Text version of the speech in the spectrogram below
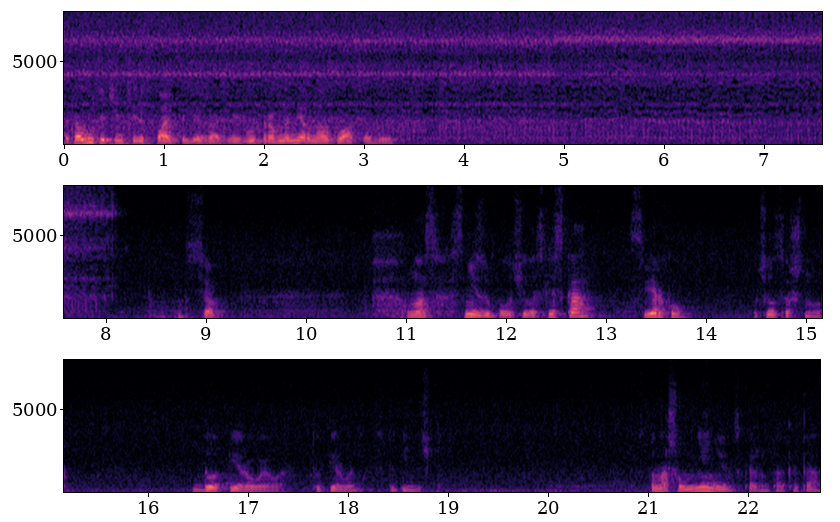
Это лучше, чем через пальцы держать. Здесь будет равномерная укладка будет. Все. У нас снизу получилась леска, сверху получился шнур до первого, до первой ступенечки. По нашему мнению, скажем так, это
